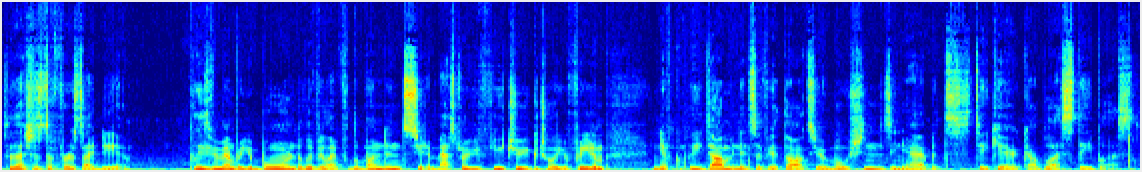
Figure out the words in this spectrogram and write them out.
So that's just the first idea. Please remember you're born to live your life with abundance, you're the master of your future, you control your freedom, and you have complete dominance of your thoughts, your emotions, and your habits. Take care. God bless. Stay blessed.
